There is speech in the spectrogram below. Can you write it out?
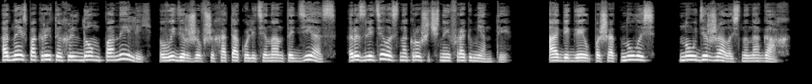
Одна из покрытых льдом панелей, выдержавших атаку лейтенанта Диас, разлетелась на крошечные фрагменты. Абигейл пошатнулась, но удержалась на ногах.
